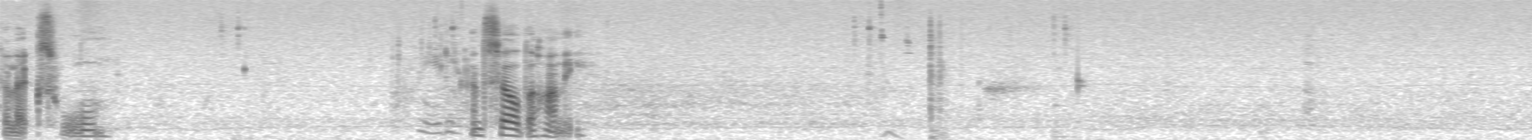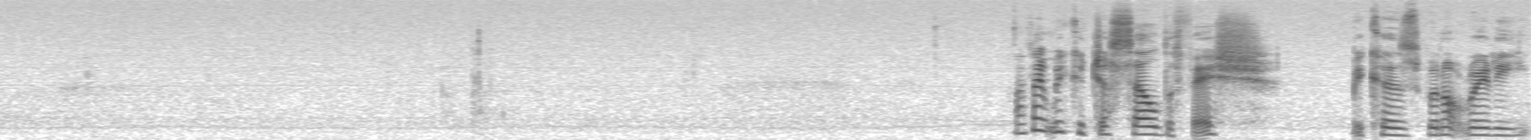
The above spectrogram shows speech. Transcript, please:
collect swarm. And sell the honey. I think we could just sell the fish because we're not really...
